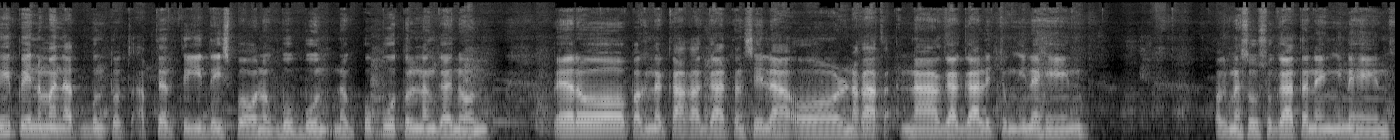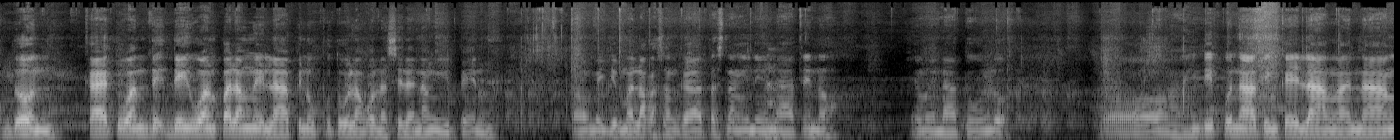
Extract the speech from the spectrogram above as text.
ngipin naman at buntot, after 3 days po ako nagbubun, nagpuputol ng ganon. Pero pag nagkakagatan sila or nakaka, nagagalit yung inahin, pag nasusugatan na yung inahin, doon. Kahit one day, day one pa lang nila, pinuputulan ko na sila ng ngipin. So, medyo malakas ang gatas ng inahin natin, no? Yung may natulo. So, hindi po natin kailangan ng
